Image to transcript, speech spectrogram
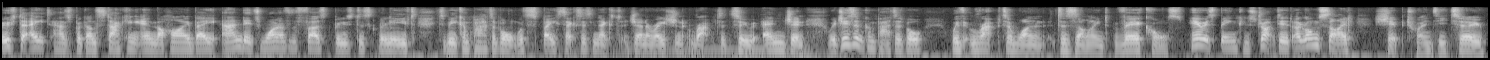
Booster 8 has begun stacking in the high bay and it's one of the first boosters believed to be compatible with SpaceX's next generation Raptor 2 engine, which isn't compatible with Raptor 1 designed vehicles. Here it's being constructed alongside Ship 22.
